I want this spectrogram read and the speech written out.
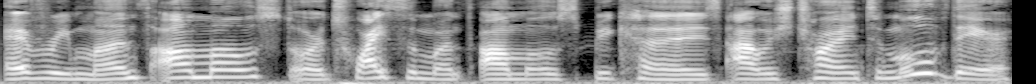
every month almost or twice a month almost because I was trying to move there.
